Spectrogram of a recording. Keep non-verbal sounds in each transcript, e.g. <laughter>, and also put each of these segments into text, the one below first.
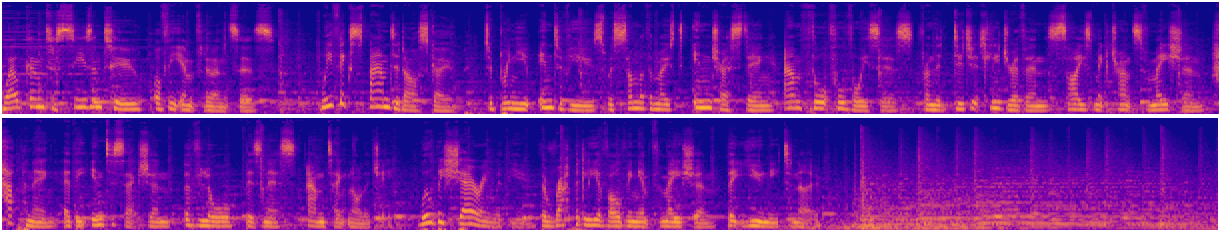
Welcome to season two of The Influencers. We've expanded our scope to bring you interviews with some of the most interesting and thoughtful voices from the digitally driven seismic transformation happening at the intersection of law, business, and technology. We'll be sharing with you the rapidly evolving information that you need to know.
